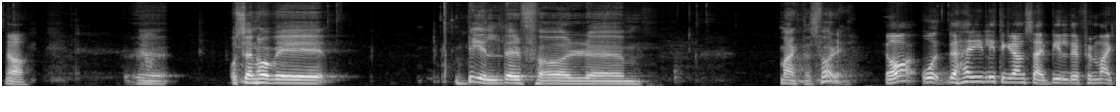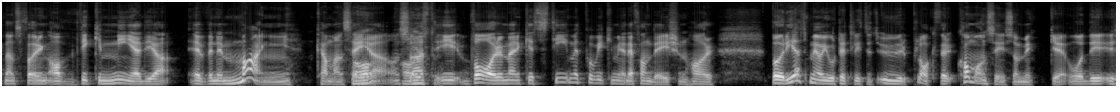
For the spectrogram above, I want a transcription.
ja. Eh, och sen har vi bilder för eh, marknadsföring. Ja, och det här är lite grann så här bilder för marknadsföring av Wikimedia-evenemang kan man säga. Ja, så ja, att i varumärkesteamet på Wikimedia Foundation har börjat med att gjort ett litet urplock, för Common säger så mycket och det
